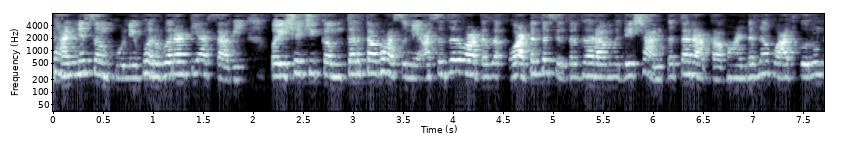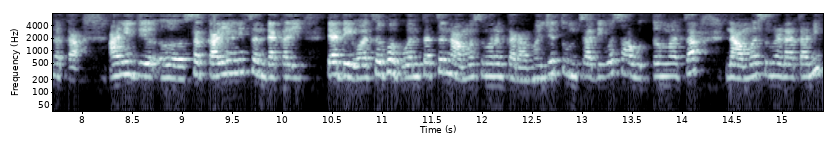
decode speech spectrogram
धान्य संपवणे भरभराटी असावी. पैशाची कमतरता भासू नये असं जर वाटत वाटत असेल तर घरामध्ये शांतता राखा. भांडणं वाद करू नका. आणि सकाळी आणि संध्याकाळी त्या देवाचं भगवंताचं नामस्मरण करा. म्हणजे तुमचा दिवस हा उत्तमाचा नामस्मरणात आणि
